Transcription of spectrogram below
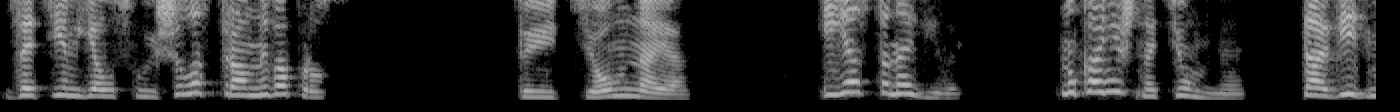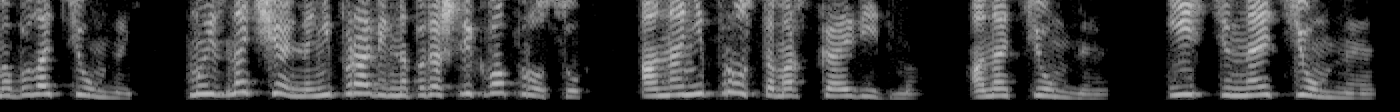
Затем я услышала странный вопрос. «Ты темная?» И я остановилась. Ну, конечно, темная. Та ведьма была темной. Мы изначально неправильно подошли к вопросу. Она не просто морская ведьма. Она темная. Истинная темная.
